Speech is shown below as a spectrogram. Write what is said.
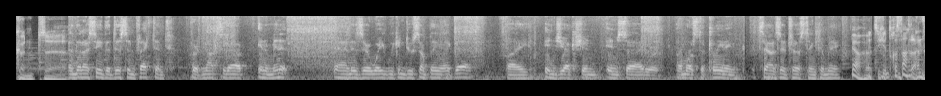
könnte. And then I see the disinfectant where it knocks it out in a minute. And is there a way we can do something like that? By injection inside or almost a cleaning? It sounds interesting to me. Ja, hört sich interessant an.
